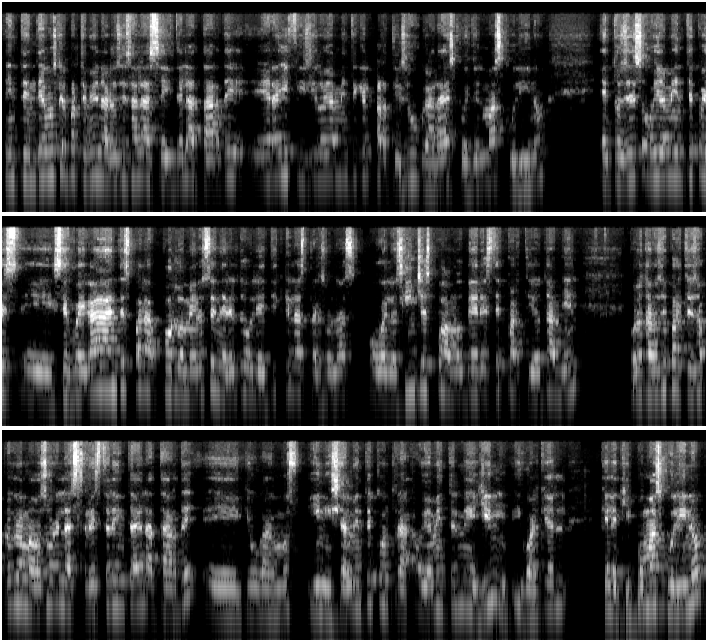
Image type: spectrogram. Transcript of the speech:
entendemos que el partido de millonarios es a las 6 de la tarde, era difícil obviamente que el partido se jugara después del masculino, entonces, obviamente, pues eh, se juega antes para por lo menos tener el doblete y que las personas o los hinchas podamos ver este partido también. Por lo tanto, este partido está programado sobre las 3.30 de la tarde, eh, que jugamos inicialmente contra, obviamente, el Medellín, igual que el, que el equipo masculino,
